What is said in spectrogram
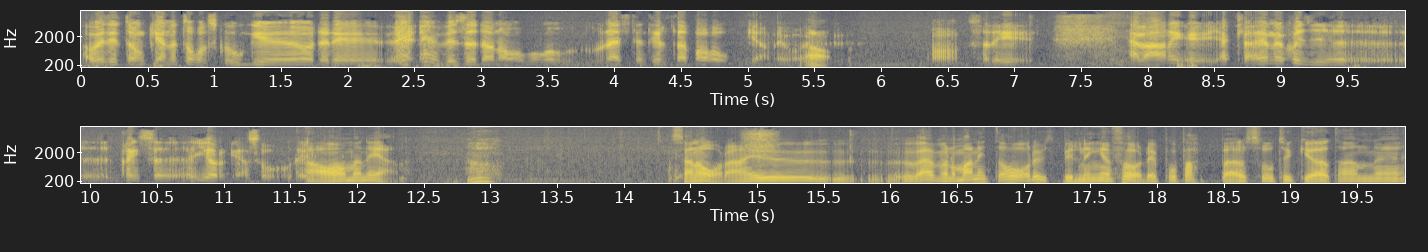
jag vet inte om Kenneth Ahlskog eh, hörde det vid sidan av och nästan till tappade hakan. Ja. ja. Så det är... Nej, han är ju jäkla energiprins eh, Jörgen så. Det, Ja, men det är han. Sen har han ju, även om han inte har utbildningen för det på papper så tycker jag att han eh,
